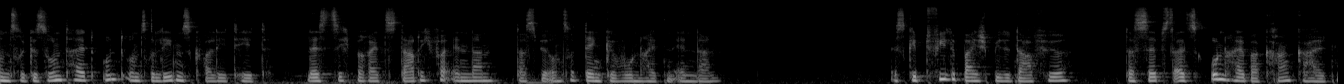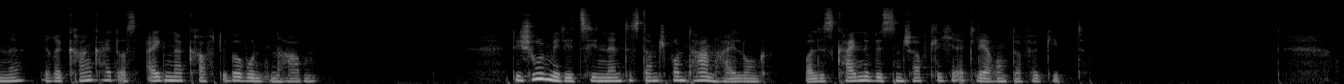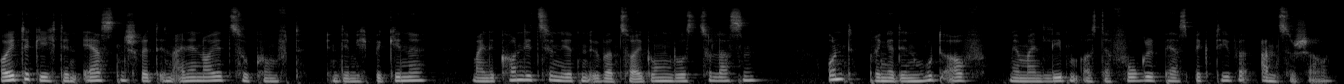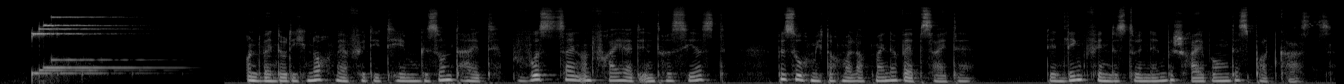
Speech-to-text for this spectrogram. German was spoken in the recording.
Unsere Gesundheit und unsere Lebensqualität lässt sich bereits dadurch verändern, dass wir unsere Denkgewohnheiten ändern. Es gibt viele Beispiele dafür, dass selbst als unheilbar krank gehaltene ihre Krankheit aus eigener Kraft überwunden haben. Die Schulmedizin nennt es dann Spontanheilung, weil es keine wissenschaftliche Erklärung dafür gibt. Heute gehe ich den ersten Schritt in eine neue Zukunft, indem ich beginne, meine konditionierten Überzeugungen loszulassen und bringe den Mut auf, mir mein Leben aus der Vogelperspektive anzuschauen. Und wenn du dich noch mehr für die Themen Gesundheit, Bewusstsein und Freiheit interessierst, besuch mich doch mal auf meiner Webseite. Den Link findest du in den Beschreibungen des Podcasts.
